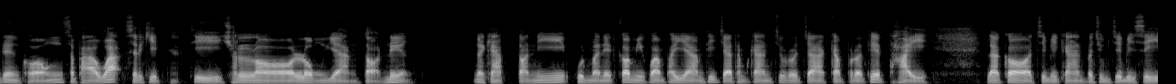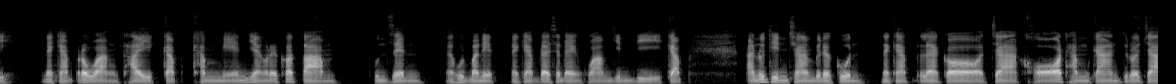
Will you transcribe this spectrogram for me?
เรื่องของสภาวะเศรษฐกิจที่ชะลอลงอย่างต่อเนื่องนะครับ ตอนนี้คุณมาเน็ตก็มีความพยายามที่จะทำการเจรจากับประเทศไทย แล้วก็จะมีการประชุม JBC นะครับระหว่างไทยกับเขมรอย่างไรก็ตามคุณเซนนะคุณมาเน็ตนะครับได้แสดงความยินดีกับอนุทินชาญวิรกุลนะครับและก็จะขอทำการเจรจา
